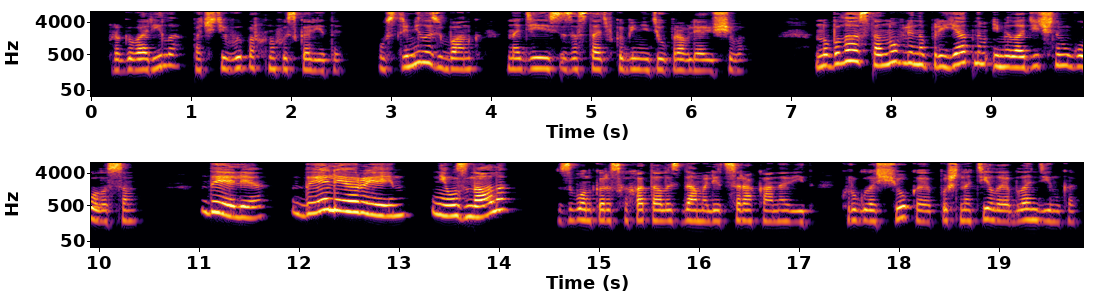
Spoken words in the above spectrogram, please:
— проговорила, почти выпорхнув из кареты. Устремилась в банк, надеясь застать в кабинете управляющего но была остановлена приятным и мелодичным голосом. «Делия! Делия Рейн! Не узнала?» Звонко расхохоталась дама лет сорока на вид, круглощекая, пышнотелая блондинка.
